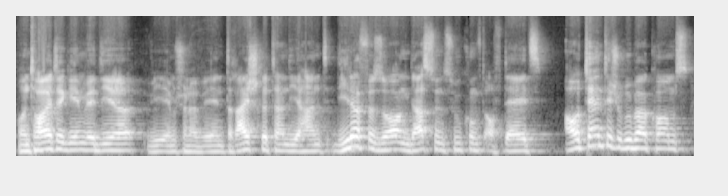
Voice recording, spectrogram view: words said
Und heute geben wir dir, wie eben schon erwähnt, drei Schritte an die Hand, die dafür sorgen, dass du in Zukunft auf Dates authentisch rüberkommst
